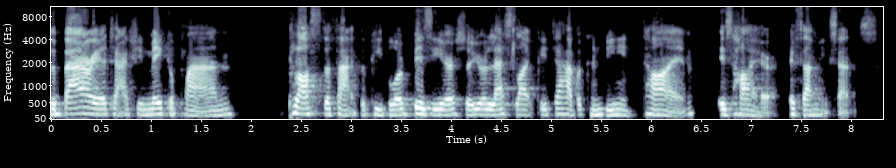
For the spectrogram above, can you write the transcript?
the barrier to actually make a plan, plus the fact that people are busier, so you're less likely to have a convenient time, is higher, if that makes sense.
